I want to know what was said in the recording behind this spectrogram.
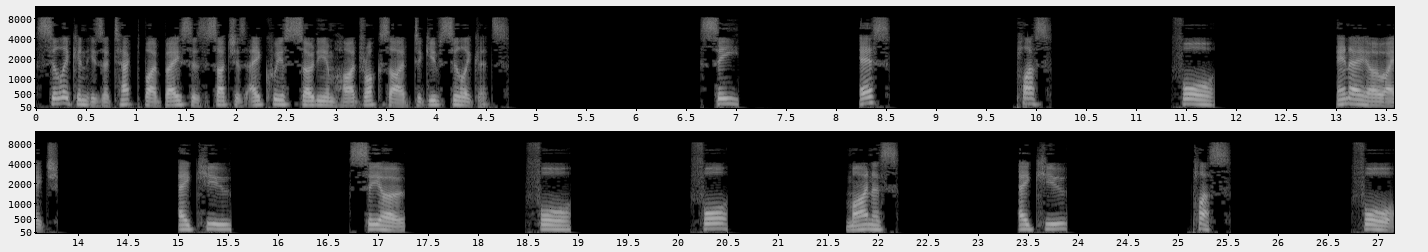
Silicon is attacked by bases such as aqueous sodium hydroxide to give silicates. C S plus four NaOH AQ CO four four minus AQ plus four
